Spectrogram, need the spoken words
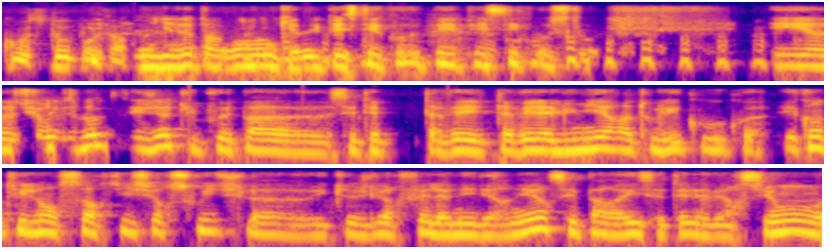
costaud pour le faire. Il n'y avait pas grand monde qui avait le PC, PC costaud. et sur Xbox, déjà, tu pouvais pas. C'était, t'avais, avais la lumière à tous les coups, quoi. Et quand ils l'ont sorti sur Switch là, et que je l'ai refait l'année dernière, c'est pareil. C'était la version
